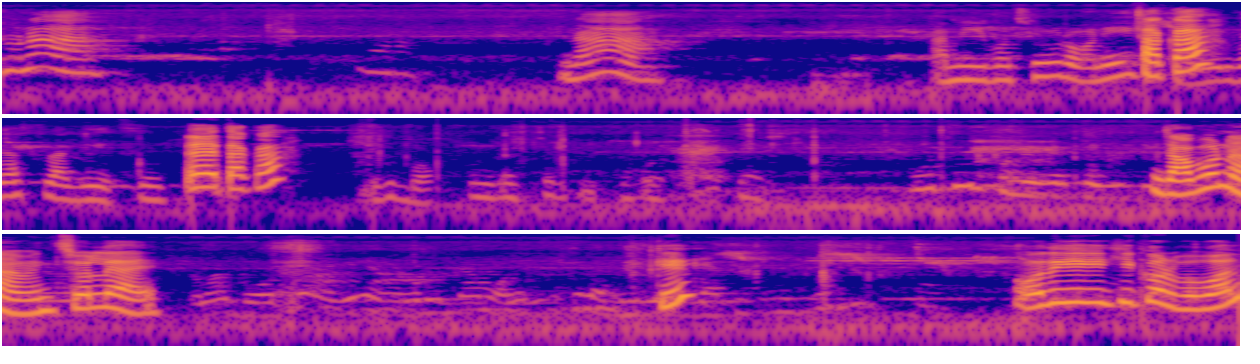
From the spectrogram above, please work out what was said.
শোনা না। আমি এবছর অনেক টাকা? গাছ লাগিয়েছি। এ টাকা? যাব না আমি চলে আয়। কি? ওদিকে কি করব বল?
